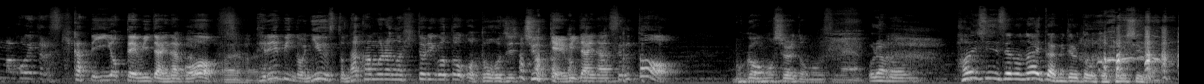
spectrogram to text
んまこいつら好き勝手いいよってみたいなこう、はいはいテレビのニュースと中村の独り言をこう同時中継みたいなのすると僕は面白いと思うんですね。俺あの阪神戦のナイター見てるとこ撮ってほしいわ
